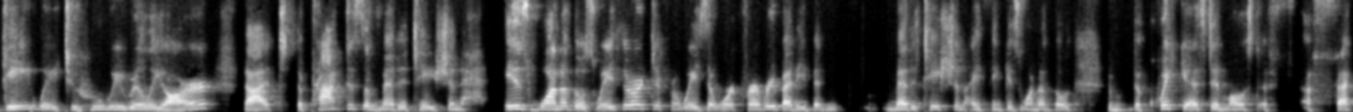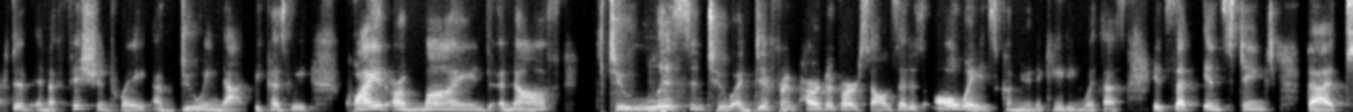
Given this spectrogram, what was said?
gateway to who we really are. That the practice of meditation is one of those ways. There are different ways that work for everybody, but meditation, I think, is one of those the, the quickest and most effective and efficient way of doing that because we quiet our mind enough to listen to a different part of ourselves that is always communicating with us. It's that instinct, that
